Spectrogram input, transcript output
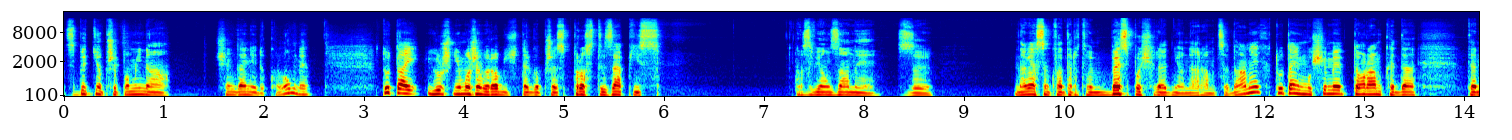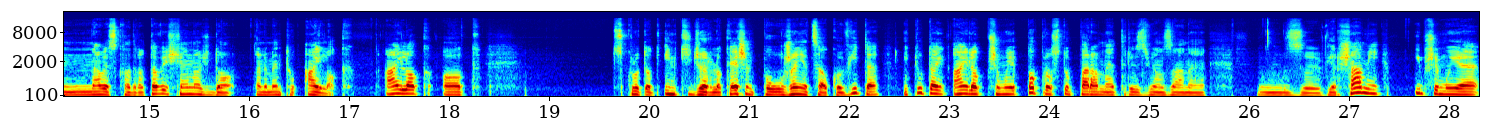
zbytnio przypomina sięganie do kolumny. Tutaj już nie możemy robić tego przez prosty zapis związany z nawiasem kwadratowym bezpośrednio na ramce danych. Tutaj musimy tą ramkę, ten nawias kwadratowy sięgnąć do elementu ilog. ilog od skrót od integer location, położenie całkowite i tutaj ilog przyjmuje po prostu parametry związane mm, z wierszami i przyjmuje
